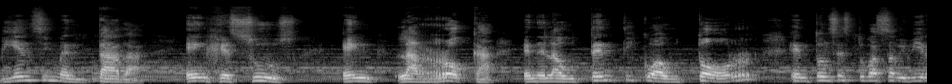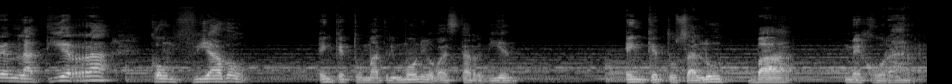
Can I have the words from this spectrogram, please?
bien cimentada en Jesús, en la roca, en el auténtico autor, entonces tú vas a vivir en la tierra confiado en que tu matrimonio va a estar bien, en que tu salud va a mejorar.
